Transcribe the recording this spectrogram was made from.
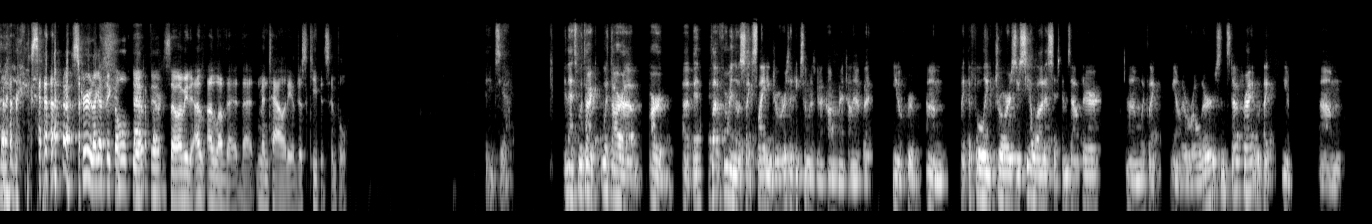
my brakes. screwed. I got to take the whole back yeah, apart. Yeah. So I mean, I I love that that mentality of just keep it simple. Thanks. Yeah and that's with our with our uh, our uh, bed platform and those like sliding drawers. I think someone was going to comment on that, but you know, for um, like the full length drawers. You see a lot of systems out there um, with like you know the rollers and stuff, right? With like you know um,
